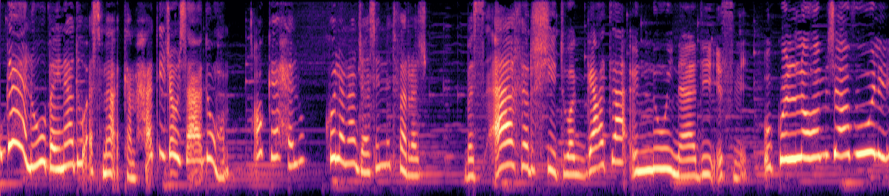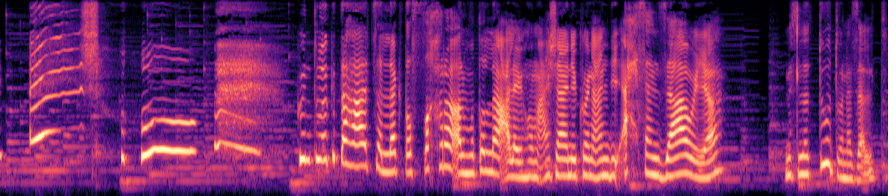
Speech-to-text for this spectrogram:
وقالوا بينادوا أسماء كم حد يجوا يساعدوهم. أوكي حلو. كلنا جالسين نتفرج. بس آخر شي توقعته إنه ينادي اسمي. وكلهم شافولي إيش؟ كنت وقتها تسلقت الصخرة المطلة عليهم عشان يكون عندي أحسن زاوية. مثل التوت ونزلت.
